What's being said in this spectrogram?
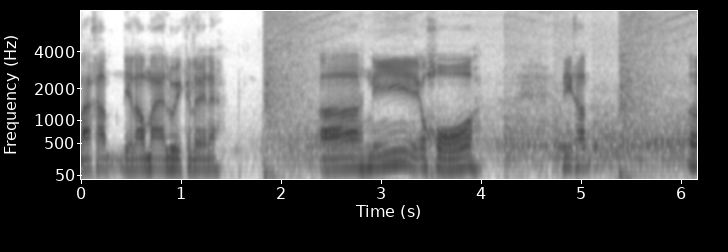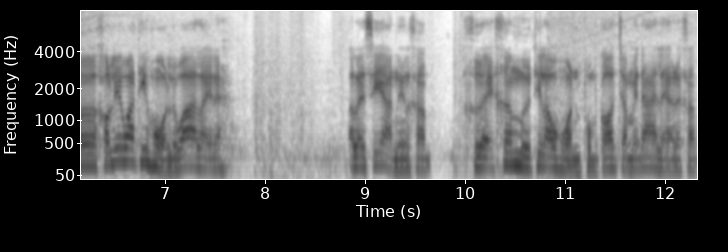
มาครับ เดี๋ยวเรามาลุยกันเลยนะเออนี่โอ้โห นี่ครับ เออเขาเรียกว่าที่โหนหรือว่าอะไรนะ อะไรสักอย่างหนึ่งครับ คือไอ้เครื่องมือที่เราโหนผมก็จำไม่ได้แล้วนะครับ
